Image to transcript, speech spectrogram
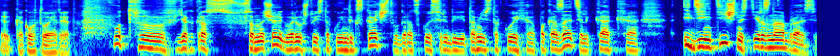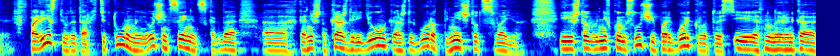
Э, каков твой ответ? Вот э, я как раз в самом начале говорил, что есть такой индекс качества городской среды, и там есть такой показатель, как идентичность и разнообразие. В повестке вот этой архитектурной очень ценится, когда, э, конечно, каждый регион, каждый город имеет что-то свое. И чтобы ни в коем случае парк Горького, то есть, и, ну, наверняка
